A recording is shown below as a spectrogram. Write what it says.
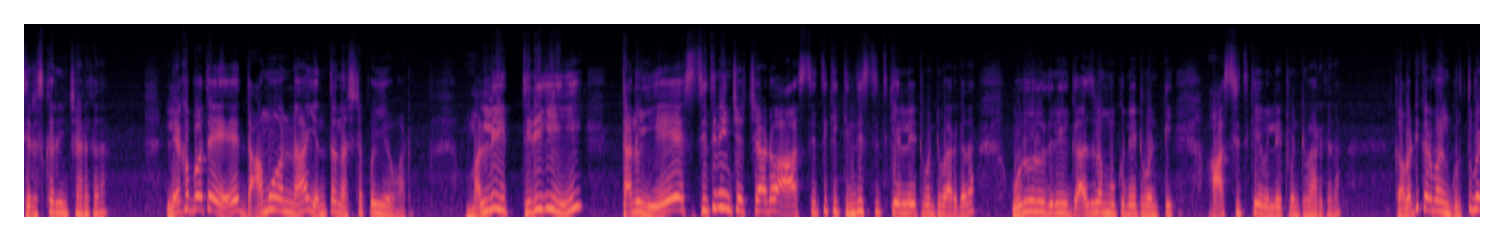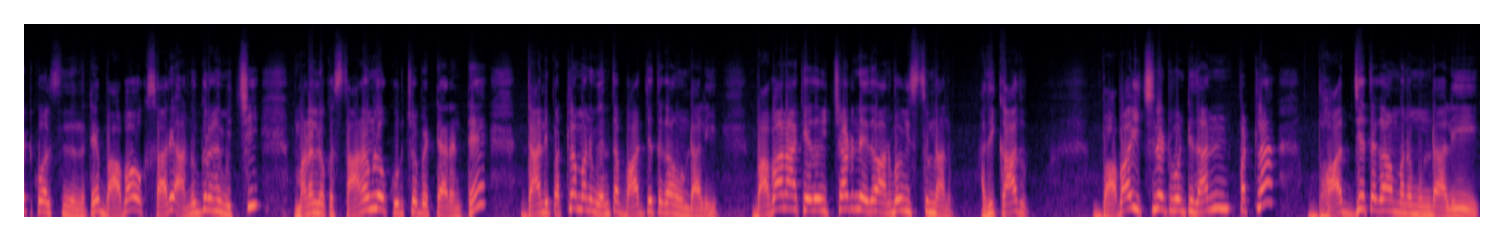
తిరస్కరించాడు కదా. లేకపోతే దాము అన్న ఎంత నష్టపోయేవాడు. మళ్ళీ తిరిగి తను ఏ స్థితి నుంచి వచ్చాడో ఆ స్థితికి కింది స్థితికి వెళ్ళేటువంటి వారు కదా. ఊరూరు తిరిగి గాజులు అమ్ముకునేటువంటి ఆ స్థితికే వెళ్ళేటువంటి వారు కదా. కాబట్టి ఇక్కడ మనం గుర్తుపెట్టుకోవాల్సింది ఏంటంటే బాబా ఒకసారి అనుగ్రహం ఇచ్చి మనల్ని ఒక స్థానంలో కూర్చోబెట్టారంటే దాని పట్ల మనం ఎంత బాధ్యతగా ఉండాలి? బాబా నాకేదో ఇచ్చాడు నేను ఏదో అనుభవిస్తున్నాను. అది కాదు. బాబా ఇచ్చినటువంటి దాని పట్ల బాధ్యతగా మనం ఉండాలి.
